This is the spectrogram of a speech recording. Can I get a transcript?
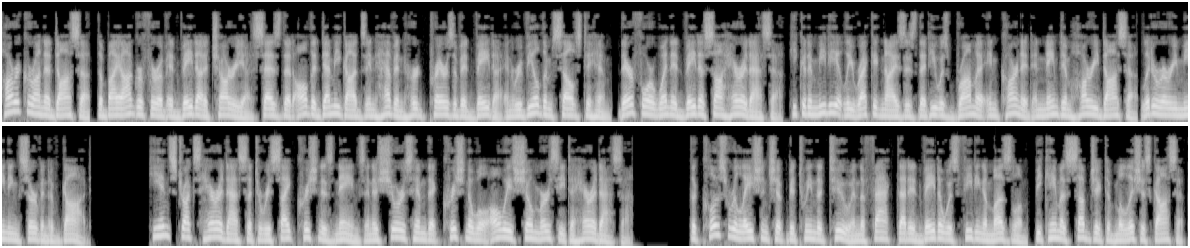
Harikarana Dasa, the biographer of Advaita Acharya says that all the demigods in heaven heard prayers of Advaita and reveal themselves to him, therefore when Advaita saw Haridasa, he could immediately recognizes that he was Brahma incarnate and named him Hari Dasa literary meaning servant of God. He instructs Haridasa to recite Krishna's names and assures him that Krishna will always show mercy to Haridasa. The close relationship between the two and the fact that Advaita was feeding a Muslim, became a subject of malicious gossip.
